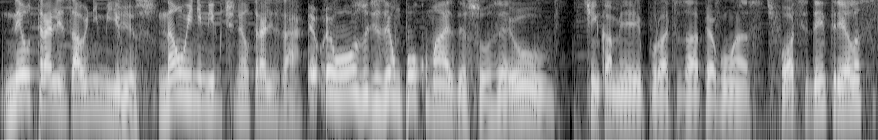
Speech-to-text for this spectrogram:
neutralizar o inimigo. Isso. Não o inimigo te neutralizar. Eu, eu ouso dizer um pouco mais, De Souza. Eu te encaminhei por WhatsApp algumas fotos e dentre elas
